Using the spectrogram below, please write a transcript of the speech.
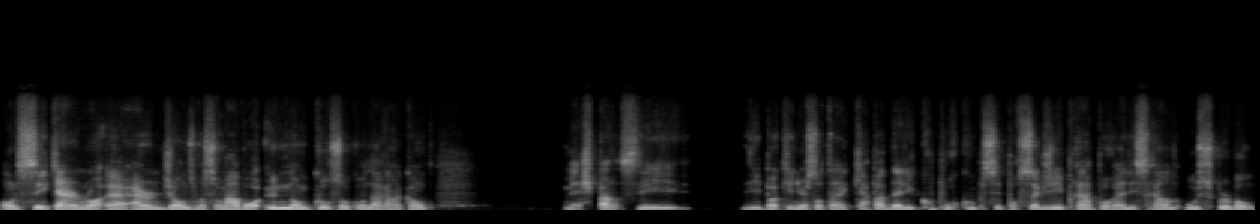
On le sait qu'Aaron euh, Jones va sûrement avoir une longue course au cours de la rencontre. Mais je pense que les, les Buccaneers sont capables d'aller coup pour coup. C'est pour ça que j'y prends pour aller se rendre au Super Bowl.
